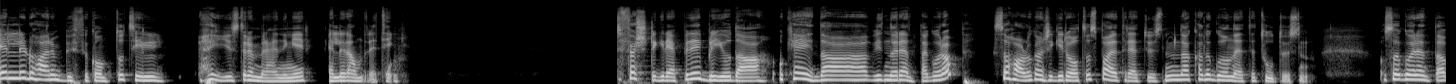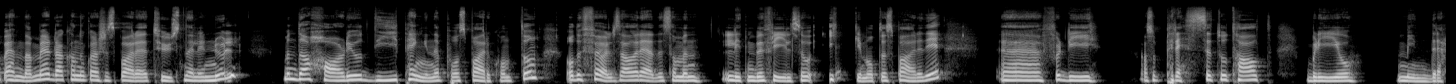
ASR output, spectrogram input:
eller du har en bufferkonto til høye strømregninger eller andre ting. Det første grepet ditt blir jo da ok, da, når renta går opp, så har du kanskje ikke råd til å spare 3000, men da kan du gå ned til 2000. og så går renta opp enda mer, da kan du kanskje spare 1000 eller null. Men da har du jo de pengene på sparekontoen, og det føles allerede som en liten befrielse å ikke måtte spare de, eh, fordi altså presset totalt blir jo mindre.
